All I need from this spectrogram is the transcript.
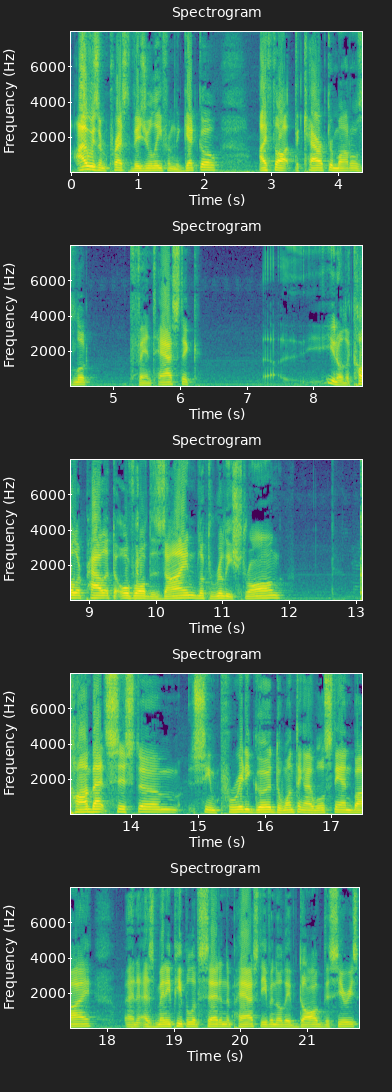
I was impressed visually from the get go. I thought the character models looked fantastic. You know, the color palette, the overall design looked really strong. Combat system seemed pretty good. The one thing I will stand by, and as many people have said in the past, even though they've dogged the series,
